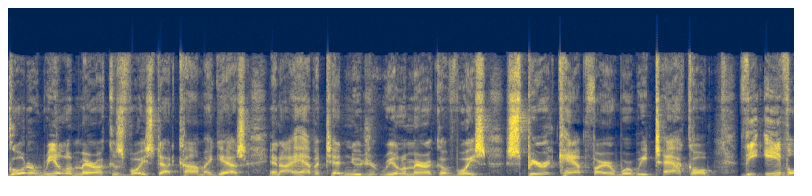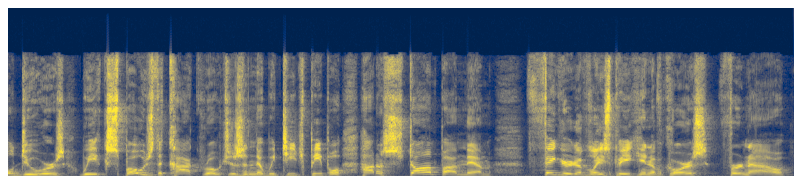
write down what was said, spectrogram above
Go to realamericasvoice.com, I guess, and I have a Ted Nugent Real America Voice Spirit Campfire where we tackle the evildoers, we expose the cockroaches, and then we teach people how to stomp on them. Figuratively speaking, of course, for now.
